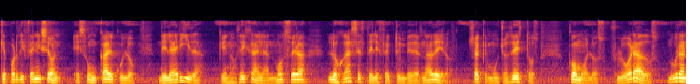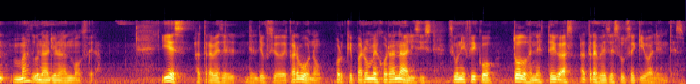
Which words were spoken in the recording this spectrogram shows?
que por definición es un cálculo de la herida que nos deja en la atmósfera los gases del efecto invernadero, ya que muchos de estos como los fluorados duran más de un año en la atmósfera. Y es a través del, dióxido de carbono, porque para un mejor análisis se unificó todos en este gas a través de sus equivalentes.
